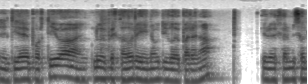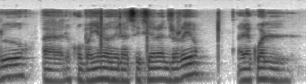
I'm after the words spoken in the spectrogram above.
la entidad deportiva, el Club de Pescadores y Náuticos de Paraná. Quiero dejar mi saludo a los compañeros de la sección Entre Ríos, a la cual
